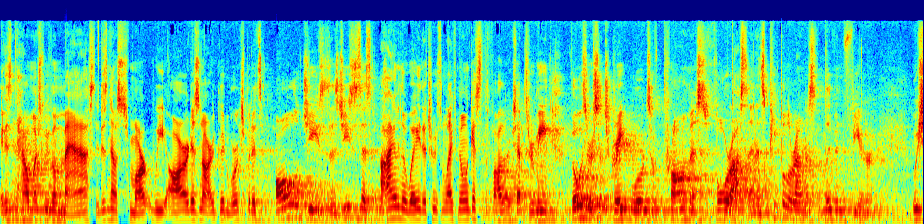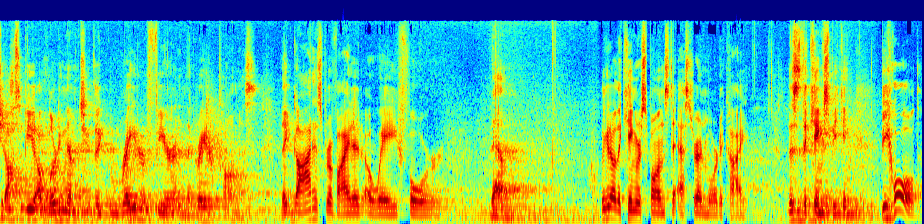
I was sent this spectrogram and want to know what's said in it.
It isn't how much we've amassed. It isn't how smart we are. It isn't our good works, but it's all Jesus. As Jesus says, I am the way, the truth, and life. No one gets to the Father except through me. Those are such great words of promise for us. And as people around us live in fear, we should also be alerting them to the greater fear and the greater promise that God has provided a way for them. Look at how the king responds to Esther and Mordecai. This is the king speaking Behold,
